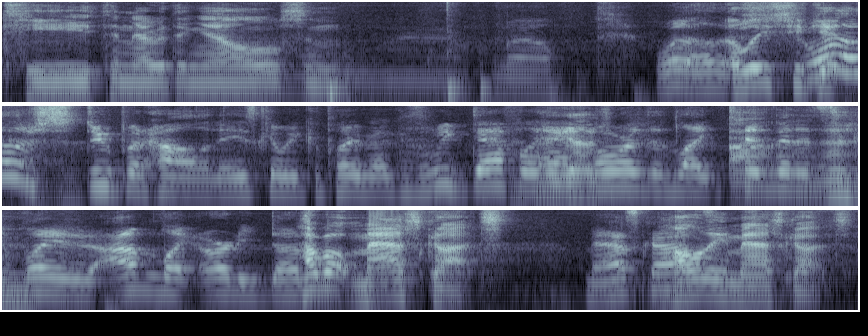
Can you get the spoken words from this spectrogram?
teeth and everything else. And oh, Well, what other, At least you what get- other stupid holidays can we complain about? Because we definitely have more than like 10 uh, minutes to complain. And I'm like already done. how about mascots? mascots? Holiday mascots.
